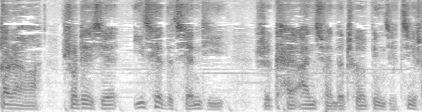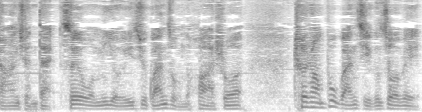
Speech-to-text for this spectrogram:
当然啊，说这些一切的前提。是开安全的车，并且系上安全带。所以我们有一句管总的话说：“车上不管几个座位，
